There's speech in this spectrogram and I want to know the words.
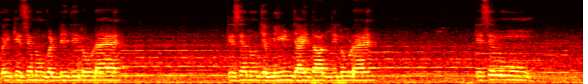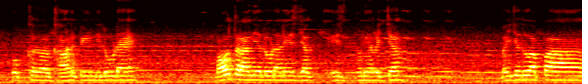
ਬਈ ਕਿਸੇ ਨੂੰ ਗੱਡੀ ਦੀ ਲੋੜ ਹੈ, ਕਿਸੇ ਨੂੰ ਜ਼ਮੀਨ ਜਾਇਦਾਦ ਦੀ ਲੋੜ ਹੈ, ਕਿਸੇ ਨੂੰ ਭੁੱਖ ਖਾਣ ਪੀਣ ਦੀ ਲੋੜ ਹੈ। ਬਹੁਤ ਤਰ੍ਹਾਂ ਦੀਆਂ ਲੋੜਾਂ ਨੇ ਇਸ ਜਗ, ਇਸ ਦੁਨੀਆ ਵਿੱਚ। ਬਈ ਜਦੋਂ ਆਪਾਂ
